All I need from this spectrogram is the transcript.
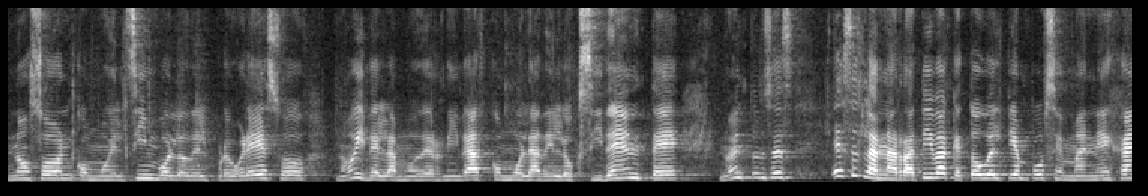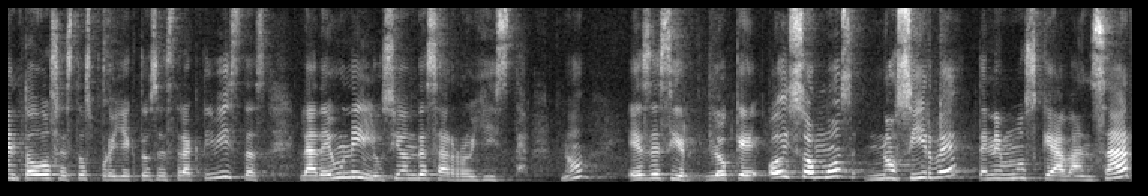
no son como el símbolo del progreso ¿no? y de la modernidad como la del occidente, ¿no? Entonces, esa es la narrativa que todo el tiempo se maneja en todos estos proyectos extractivistas, la de una ilusión desarrollista, ¿no? Es decir, lo que hoy somos no sirve, tenemos que avanzar,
